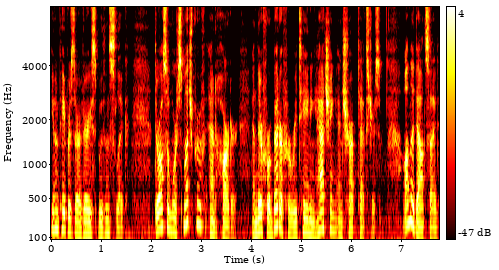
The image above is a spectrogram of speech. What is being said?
even papers that are very smooth and slick. They're also more smudge-proof and harder, and therefore better for retaining hatching and sharp textures. On the downside,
